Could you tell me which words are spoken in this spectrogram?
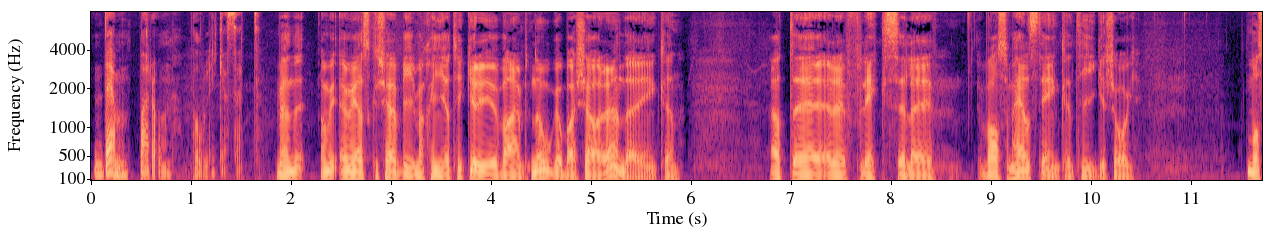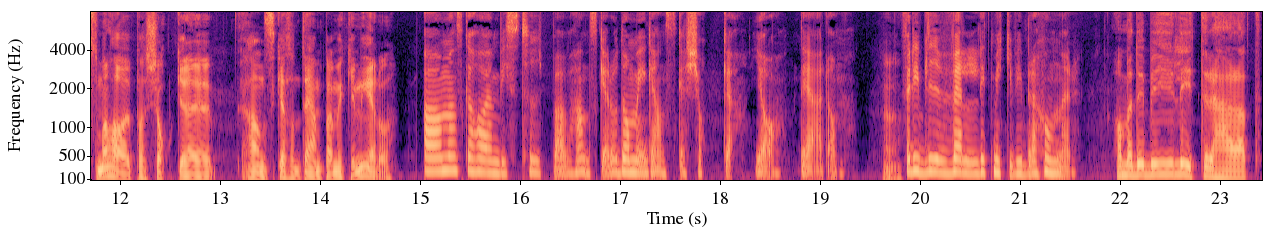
dämpa dem på olika sätt. Men om jag ska köra bilmaskin, jag tycker det är varmt nog att bara köra den där egentligen. Att, eh, eller flex eller vad som helst egentligen, tigersåg. Måste man ha ett par tjockare handskar som dämpar mycket mer då? Ja, man ska ha en viss typ av handskar och de är ganska tjocka. Ja, det är de. Ja. För det blir väldigt mycket vibrationer. Ja, men det blir ju lite det här att,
